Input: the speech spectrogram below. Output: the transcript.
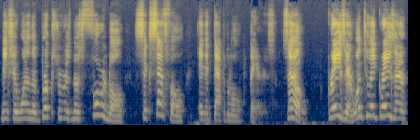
makes her one of the Brooks River's most formidable, successful, and adaptable bears. So, Grazer, 128 Grazer,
